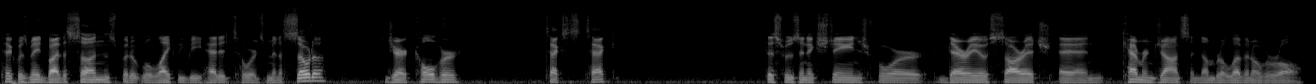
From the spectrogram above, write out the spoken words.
Pick was made by the Suns, but it will likely be headed towards Minnesota. Jarrett Culver, Texas Tech. This was in exchange for Dario Saric and Cameron Johnson, number 11 overall.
